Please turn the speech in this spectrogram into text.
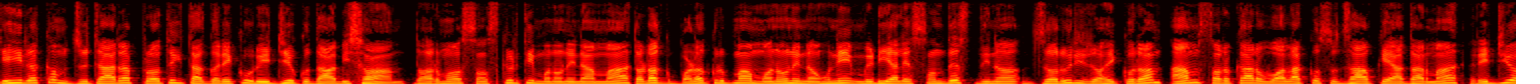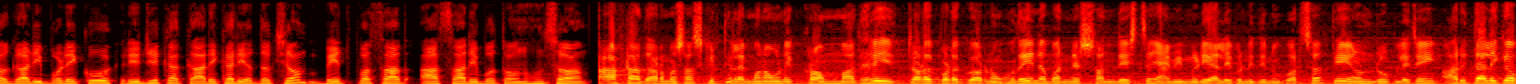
केही रकम जुटाएर प्रतियोगिता गरेको रेडियोको दावी छ। धर्म संस्कृति मनाउने नाममा तडक भडक रूपमा मनाउने नहुने मिडियाले सन्देश दिन जरुरी रहेको र आम सरकारवालाको सुझावकै आधारमा रेडियो अगाडि बढेको रेडियोका कार्यकारी अध्यक्ष वेद प्रसाद आचार्य बताउनुहुन्छ। आफ्ना धर्म संस्कृतिलाई मनाउने क्रममा धेरै टडक बडक गर्नु हुँदैन भन्ने सन्देश चाहिँ हामी मिडियाले पनि दिनुपर्छ। त्यही अनुरूपले चाहिँ हरितालिका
